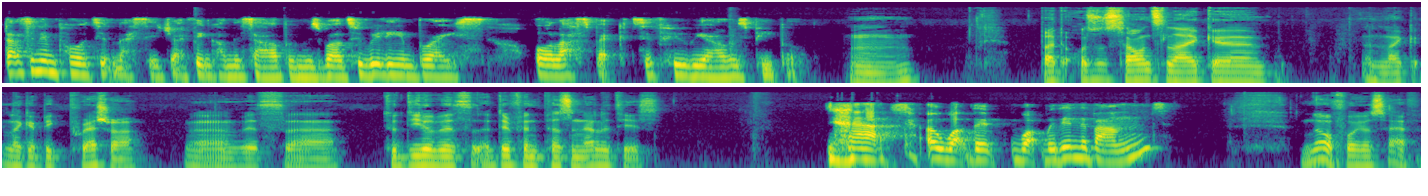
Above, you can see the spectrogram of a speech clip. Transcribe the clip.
that's an important message, I think, on this album as well, to really embrace all aspects of who we are as people. Mm. But also sounds like a, like like a big pressure uh, with uh, to deal with uh, different personalities. Yeah. oh, what the what within the band? No, for yourself.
